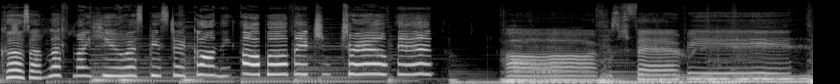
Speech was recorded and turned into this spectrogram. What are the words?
Cause I left my USB stick on the Appalachian Trail in Harper's Ferry.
